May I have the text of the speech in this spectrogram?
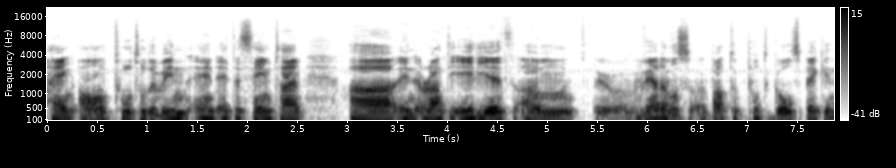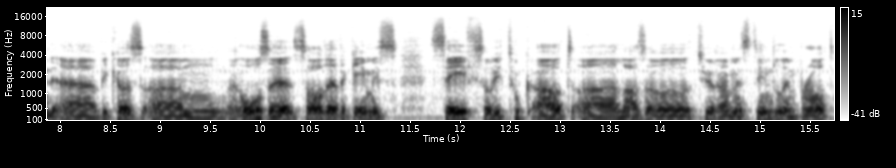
hang on to, to the win. And at the same time, uh, in around the 80th, um, Werder was about to put goals back in uh, because um, Rose saw that the game is safe, so he took out uh, Lazaro, Thuram, and Stindl and brought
